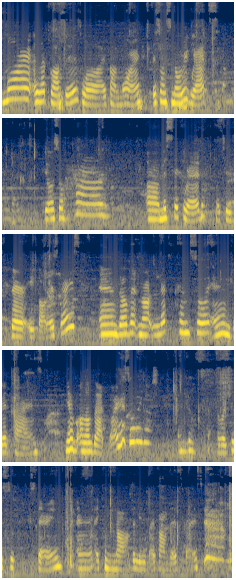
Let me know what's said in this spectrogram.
more lip glosses. Well, I found more. This one's No Regrets. They also have uh, Mystic Red, which is their $8, guys. And Velvet Matte Lip Pencil and Good Times you have all of that. Guys oh my gosh. And look i was just staring and i cannot believe i found this guys.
